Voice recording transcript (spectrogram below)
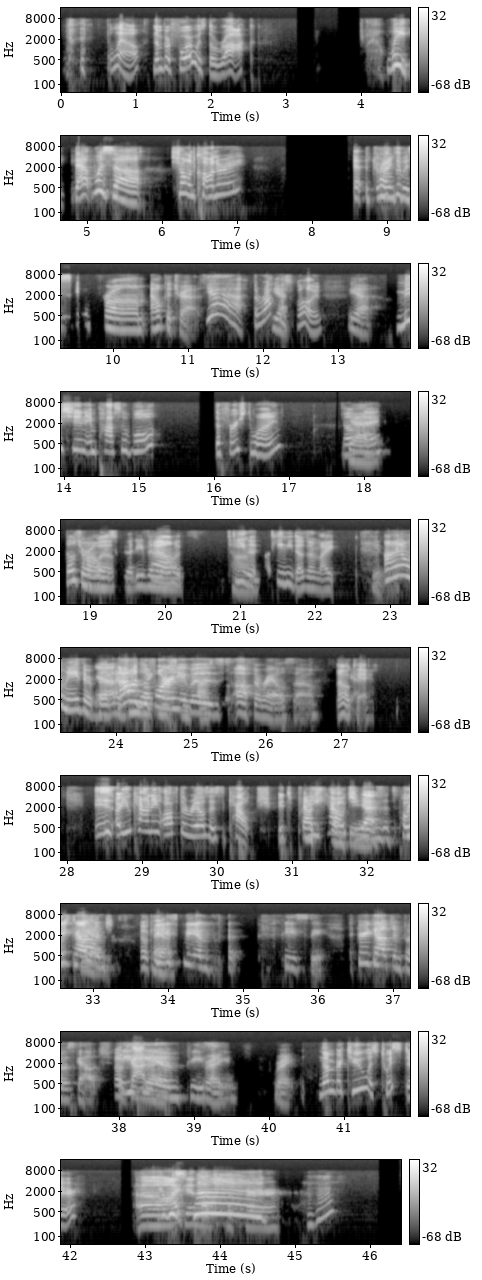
well, number four was The Rock, Wait, that was uh, Sean Connery. uh trying the- to escape from Alcatraz. Yeah, The Rock Yeah. was fun. Yeah. Mission Impossible, the first one. Yeah. Okay. Those are Oh, well. always good, even Well, though it's Tina Teeny doesn't like. You know. I don't either, but Yeah, that was like before Mission he was Impossible. off the rails, though. Okay. Is are you counting off the rails as the couch? It's Couch pre-couch. jumping. and Yes, it's pre-couch post-couch. And Okay. PC and PC. Pre-couch and post-couch. Oh, PC got it. and PC. Right. Right. Number two was Twister. Oh, I was did good. love Twister. hmm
